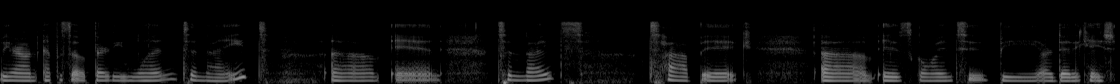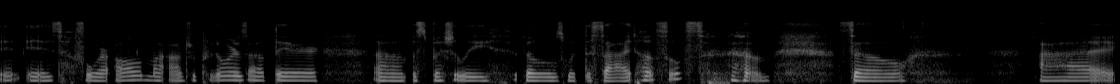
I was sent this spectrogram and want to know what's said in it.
We are on episode 31 tonight, um, and tonight's topic um, is going to be our dedication is for all of my entrepreneurs out there, um, especially those with the side hustles. um, so I,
